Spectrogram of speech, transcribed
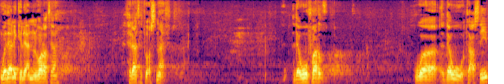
وذلك لأن الورثة ثلاثة أصناف. ذو فرض وذو تعصيب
